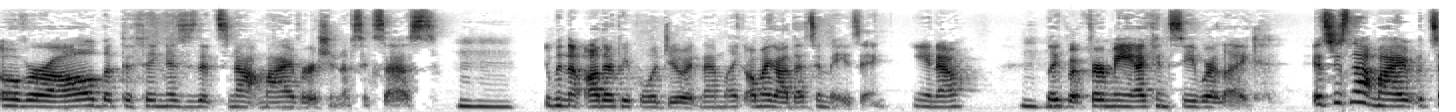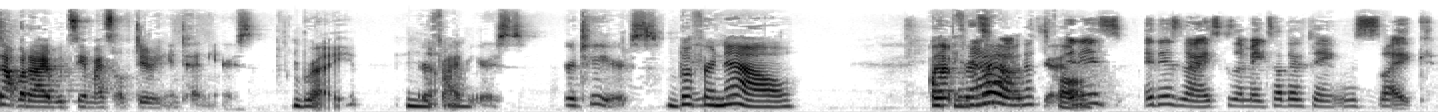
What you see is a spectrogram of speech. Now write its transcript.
overall, but the thing is, is it's not my version of success. Mhm. even though other people would do it and i'm like oh my god that's amazing you know Mhm. like but for me i can see where like it's just not my it's not what i would see myself doing in 10 years right. or five years or two years But for now, But for now, that's it's cool. It is it is nice because it makes other things like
